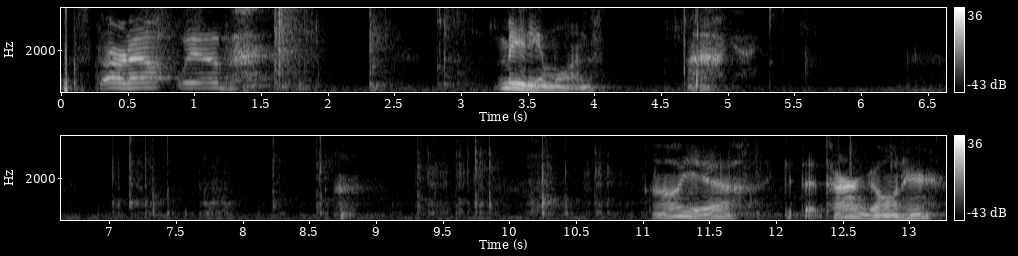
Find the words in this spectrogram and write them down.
Let's start out with medium ones. Okay. Oh yeah, get that turn going here.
